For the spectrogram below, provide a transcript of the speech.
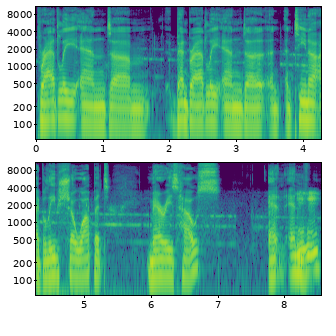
Bradlee and um, Ben Bradlee and, uh, and and Tina, I believe, show up at Mary's house. And, and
